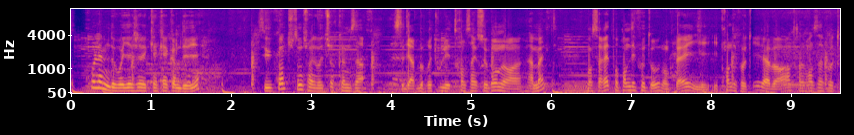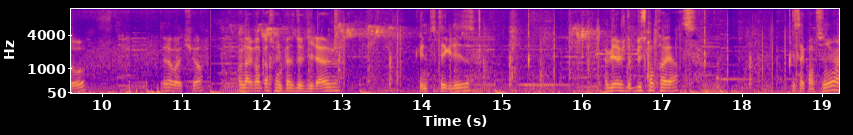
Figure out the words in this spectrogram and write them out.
Le problème de voyager avec quelqu'un comme Davy, c'est que quand tu tombes sur une voiture comme ça, c'est-à-dire à peu près tous les 35 secondes à Malte, on s'arrête pour prendre des photos. Donc là il, il prend des photos, il est là-bas en train de prendre sa photo de la voiture. On arrive encore sur une place de village, une petite église. Un village de plus qu'on traverse. Ça continue. hein.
